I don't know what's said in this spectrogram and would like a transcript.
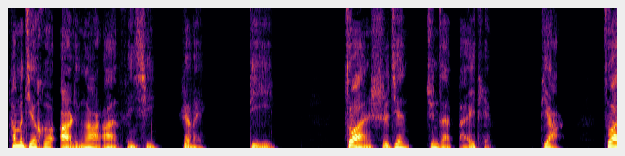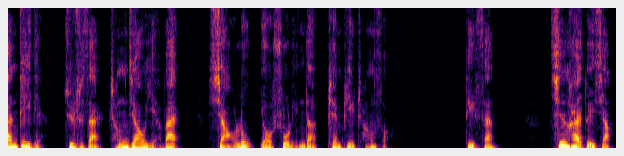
他们结合二零二案分析，认为：第一，作案时间均在白天；第二，作案地点均是在城郊野外。小路有树林的偏僻场所。第三，侵害对象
